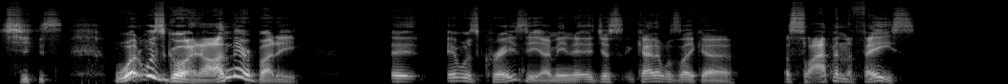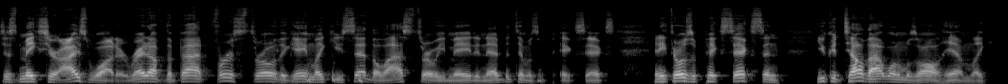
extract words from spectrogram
Jeez, what was going on there, buddy? It, it was crazy. I mean, it just kind of was like a a slap in the face. Just makes your eyes water right off the bat. First throw of the game, like you said, the last throw he made in Edmonton was a pick six, and he throws a pick six, and you could tell that one was all him. Like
